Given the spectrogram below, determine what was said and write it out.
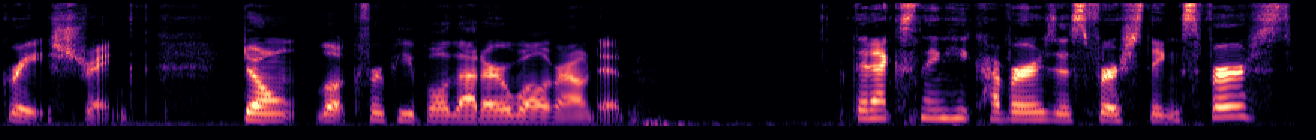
great strength. Don't look for people that are well rounded. The next thing he covers is first things first,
